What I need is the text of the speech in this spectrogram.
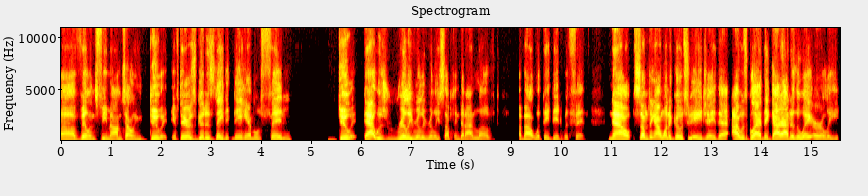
uh villains female, I'm telling you, do it. If they're as good as they they handled Finn, do it. That was really, really, really something that I loved about what they did with Finn. Now, something I want to go to, AJ, that I was glad they got out of the way early.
